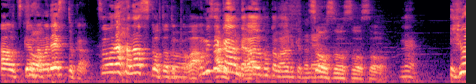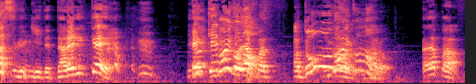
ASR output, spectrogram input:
あお疲れ様ですとかそこで話すこととかはお店間で会うこことはあるけどね。そうそうそうそう。ね。今すぐ聞いて誰にかいえ結構やっぱあどうなんだろう。あやっぱ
